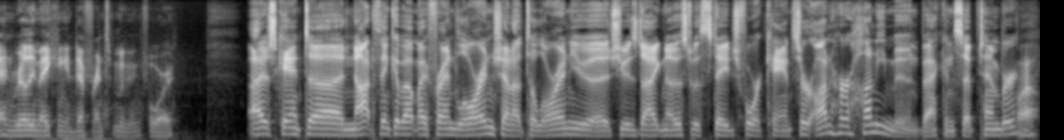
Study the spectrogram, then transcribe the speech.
and really making a difference moving forward. I just can't uh, not think about my friend Lauren. Shout out to Lauren. You, uh, she was diagnosed with stage four cancer on her honeymoon back in September. Wow.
